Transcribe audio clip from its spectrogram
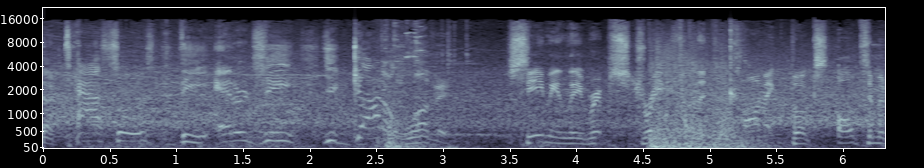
the tassels, the energy, you gotta love it. Seemingly ripped straight from the comic books, Ultimate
